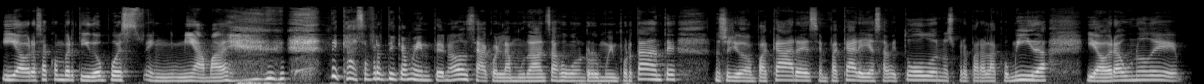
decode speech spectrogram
Y ahora se ha convertido pues en mi ama de, casa prácticamente, ¿no? O sea, con la mudanza jugó un rol muy importante. Nos ayuda a empacar, a desempacar. Ella sabe todo, nos prepara la comida. Y ahora uno de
